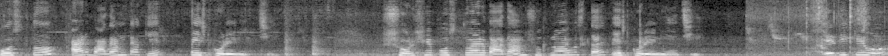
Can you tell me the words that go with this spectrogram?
পোস্ত আর বাদামটাকে পেস্ট করে নিচ্ছি। সর্ষে, পোস্ত আর বাদাম শুকনো অবস্থায় পেস্ট করে নিয়েছি। এদিকেও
